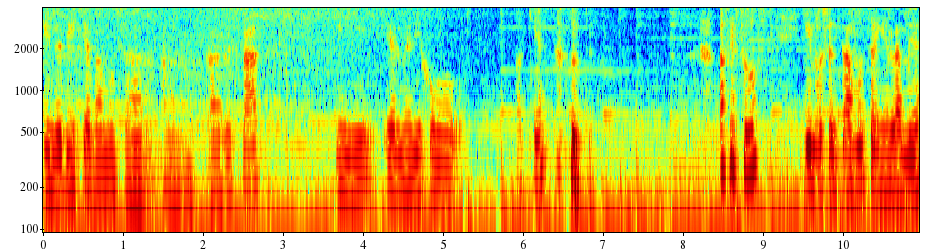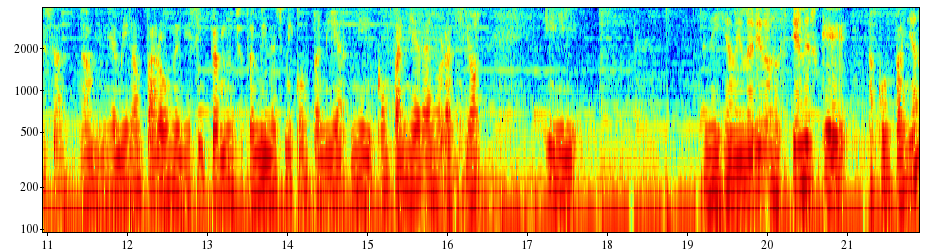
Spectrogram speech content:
Y le dije, vamos a, rezar. Y él me dijo, ¿a quién? a Jesús. Y nos sentamos ahí en la mesa. Mi amiga Amparo me visita mucho, también es mi compañía, mi compañera en oración. Y le dije a mi marido, nos tienes que acompañar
